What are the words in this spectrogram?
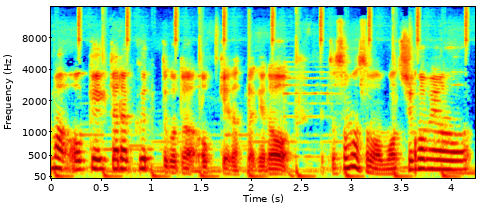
まあ、OK いただくってことは OK だったけど、えっと、そもそももち米を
